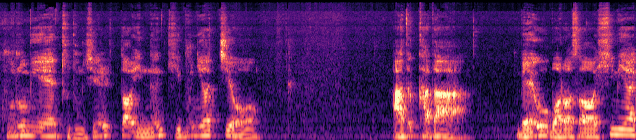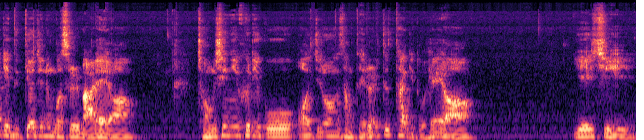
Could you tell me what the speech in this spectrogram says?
구름 위에 두둥실 떠 있는 기분이었지요. 아득하다. 매우 멀어서 희미하게 느껴지는 것을 말해요. 정신이 흐리고 어지러운 상태를 뜻하기도 해요. 예시.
